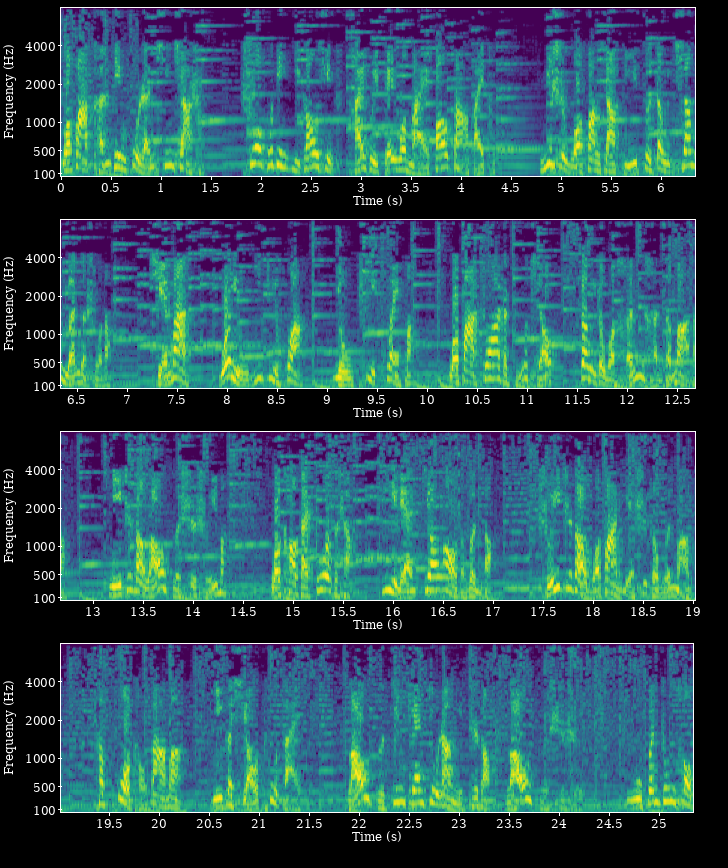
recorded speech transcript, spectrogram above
我爸肯定不忍心下手，说不定一高兴还会给我买包大白兔。于是我放下笔，字正腔圆的说道：“且慢，我有一句话，有屁快放！”我爸抓着竹条，瞪着我狠狠的骂道：“你知道老子是谁吗？”我靠在桌子上，一脸骄傲的问道。谁知道我爸也是个文盲，他破口大骂：“你个小兔崽子！老子今天就让你知道老子是谁！”五分钟后，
